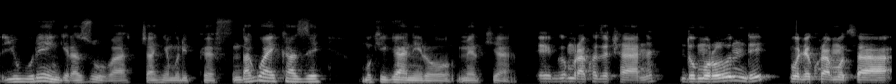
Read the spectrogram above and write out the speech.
y'uburengerazuba canke muri pef ndagwaye ikaze mu kiganiro melkiadu ego murakoze cane. Ndi umurundi tuje kuramutsa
